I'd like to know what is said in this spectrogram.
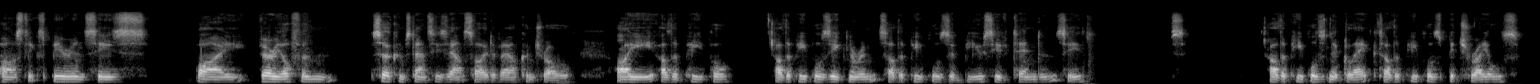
past experiences by very often circumstances outside of our control i.e other people other people's ignorance, other people's abusive tendencies, other people's neglect, other people's betrayals.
